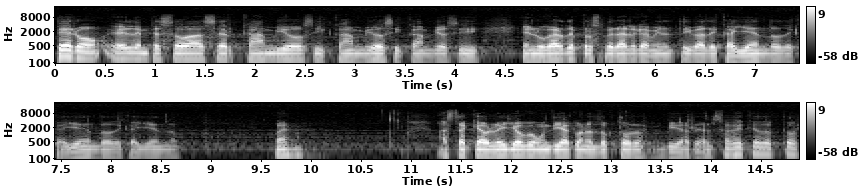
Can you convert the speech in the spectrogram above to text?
Pero él empezó a hacer cambios y cambios y cambios y en lugar de prosperar el gabinete iba decayendo, decayendo, decayendo. Bueno, hasta que hablé yo un día con el doctor Villarreal. ¿Sabe qué, doctor?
